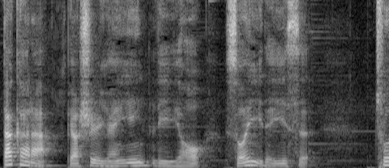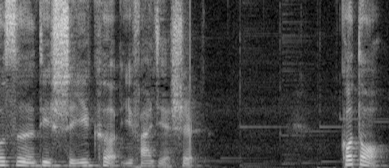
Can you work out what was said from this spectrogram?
dakara 表示原因理由所以的意思。出自第十一课语法解释。koto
